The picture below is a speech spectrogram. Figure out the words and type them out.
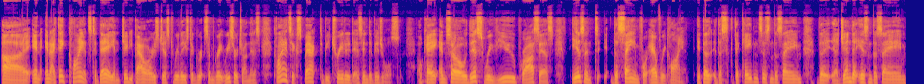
Uh, and and I think clients today, and JD Power has just released gr- some great research on this. Clients expect to be treated as individuals, okay? And so this review process isn't the same for every client. It does the, the cadence isn't the same, the agenda isn't the same,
